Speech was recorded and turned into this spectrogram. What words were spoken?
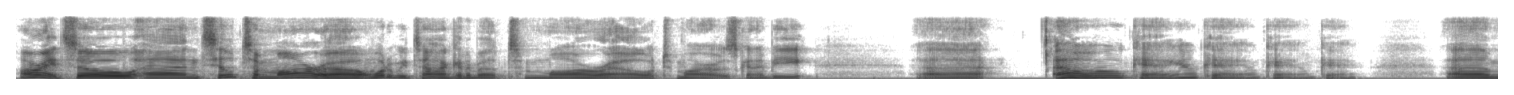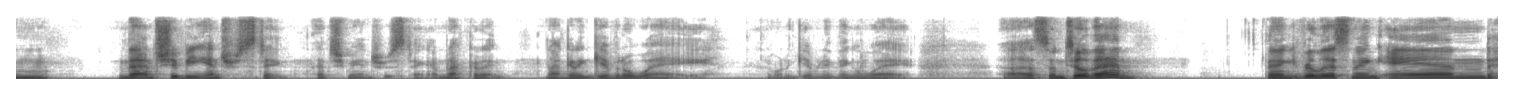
All right, so uh, until tomorrow, what are we talking about tomorrow? Tomorrow is going to be. Uh, oh, okay, okay, okay, okay. Um, that should be interesting. That should be interesting. I'm not gonna not gonna give it away. I don't want to give anything away. Uh, so until then, thank you for listening, and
